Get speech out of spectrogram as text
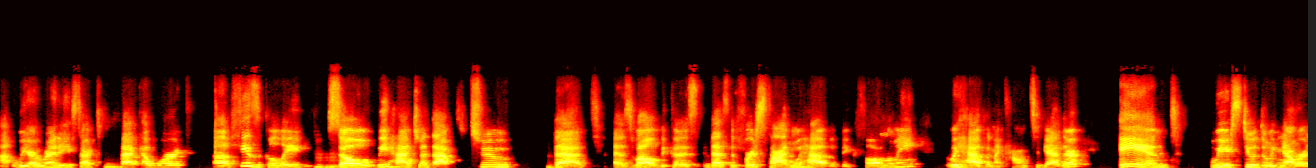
Uh, we are already starting back at work uh, physically. Mm-hmm. So we had to adapt to that as well because that's the first time we have a big following. We have an account together and we're still doing our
